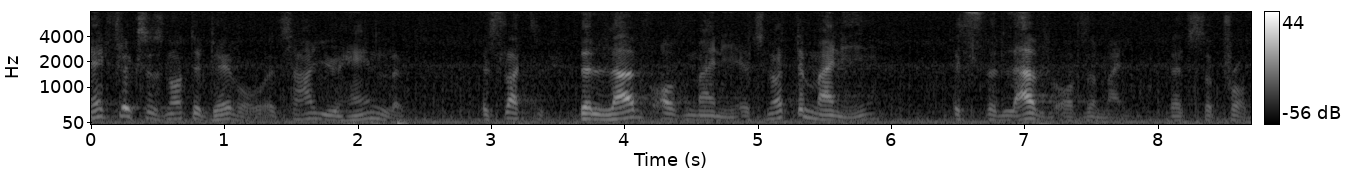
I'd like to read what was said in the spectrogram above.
Netflix is not the devil, it's how you handle it. It's like the love of money. It's not the money, it's the love of the money. That's the problem.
